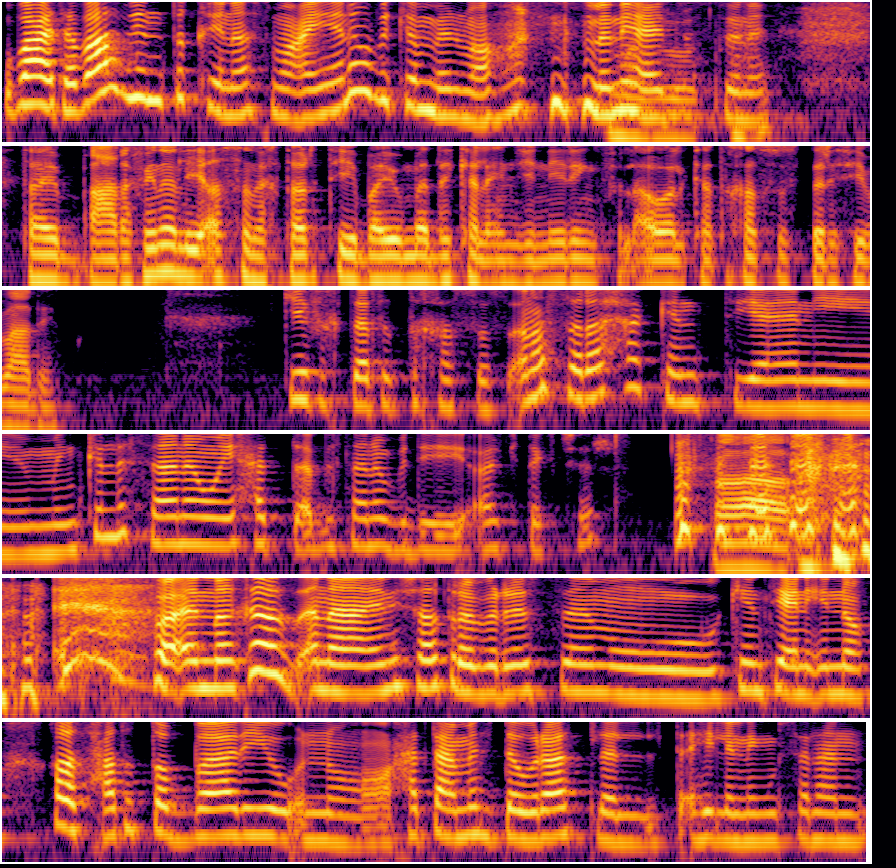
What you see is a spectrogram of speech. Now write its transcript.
وبعدها بقى بينتقي ناس معينة وبيكمل معهم لنهاية. السنة طيب عرفينا ليه أصلا اخترتي biomedical engineering في الأول كتخصص تدرسيه بعدين كيف اخترت التخصص أنا الصراحه كنت يعني من كل الثانوي حتى قبل الثانوي بدي architecture آه. فإنه خلص أنا يعني شاطرة بالرسم وكنت يعني إنه خلص حاطط ببالي وإنه حتى عملت دورات للتأهيل لانك مثلا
